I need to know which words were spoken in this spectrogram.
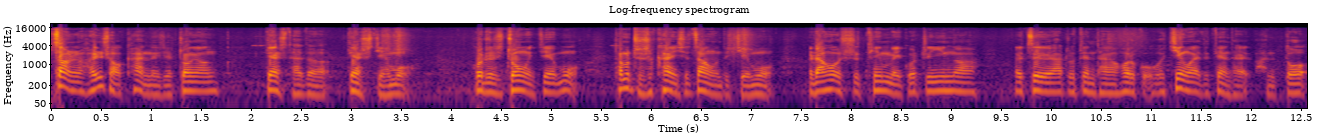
藏人很少看那些中央电视台的电视节目，或者是中文节目，他们只是看一些藏文的节目，然后是听美国之音啊。呃自由亚洲电台或者国境外的电台很多，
